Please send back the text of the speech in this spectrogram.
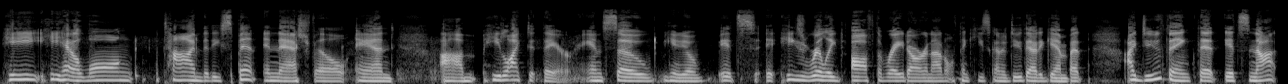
he he had a long time that he spent in nashville and um, he liked it there. And so you know it's it, he's really off the radar and i don't think he's going to do that again. But i do think that it's not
